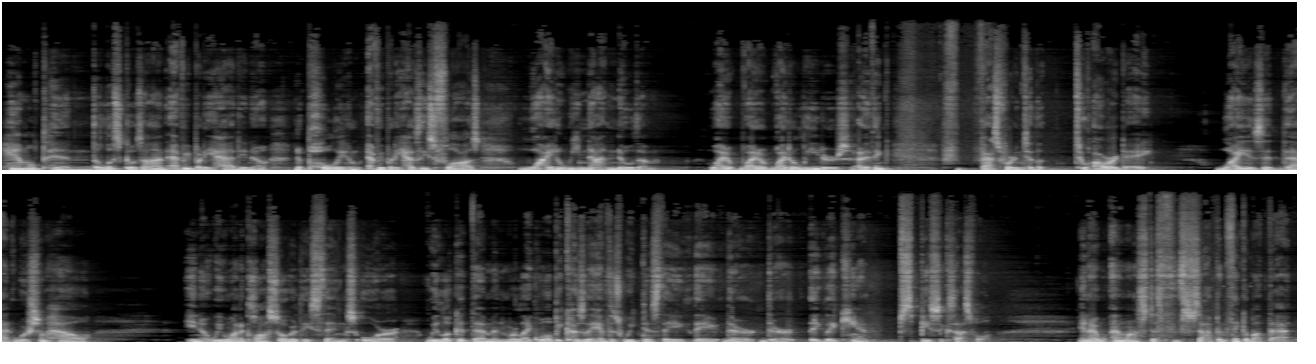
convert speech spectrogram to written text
Hamilton? The list goes on. Everybody had you know Napoleon. Everybody has these flaws. Why do we not know them? Why why why do leaders? And I think fast forwarding to the to our day, why is it that we're somehow you know we want to gloss over these things or we look at them and we're like well because they have this weakness they they they're they're they, they can't be successful and I, I want us to th- stop and think about that.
